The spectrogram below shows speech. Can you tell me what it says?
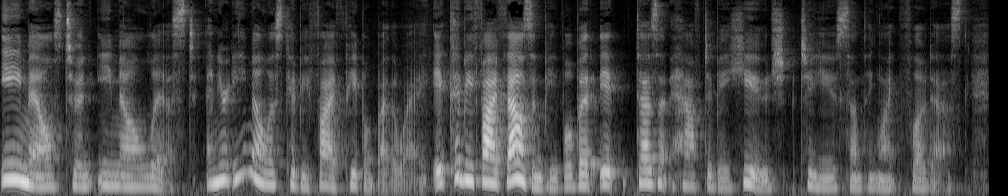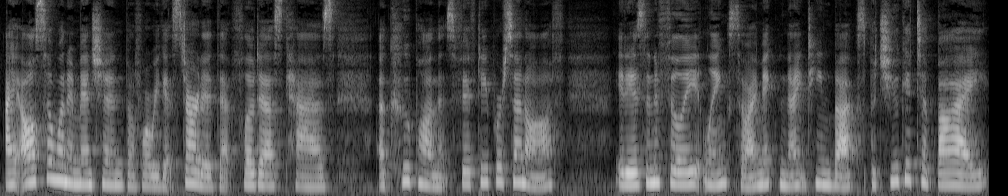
emails to an email list. And your email list could be five people, by the way. It could be 5,000 people, but it doesn't have to be huge to use something like Flodesk. I also want to mention before we get started that Flodesk has a coupon that's 50% off. It is an affiliate link, so I make 19 bucks, but you get to buy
